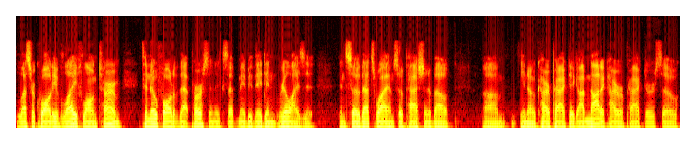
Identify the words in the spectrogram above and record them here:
lesser quality of life long term to no fault of that person, except maybe they didn't realize it. And so that's why I'm so passionate about, um, you know, chiropractic. I'm not a chiropractor, so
